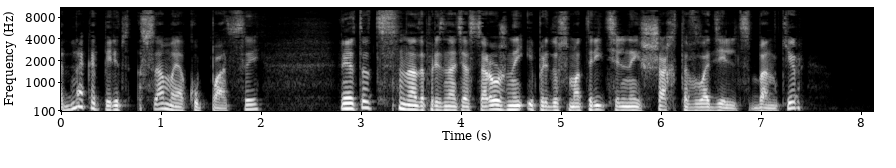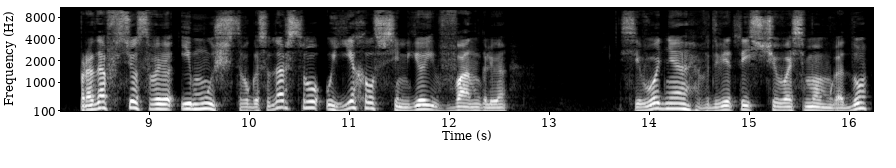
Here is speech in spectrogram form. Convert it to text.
Однако перед самой оккупацией этот, надо признать, осторожный и предусмотрительный шахтовладелец-банкир, продав все свое имущество государству, уехал с семьей в Англию. Сегодня, в 2008 году,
